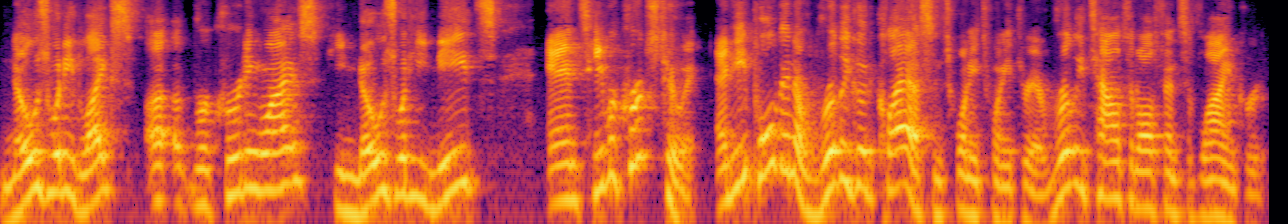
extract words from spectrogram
knows what he likes uh, recruiting wise. He knows what he needs and he recruits to it. And he pulled in a really good class in 2023, a really talented offensive line group.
